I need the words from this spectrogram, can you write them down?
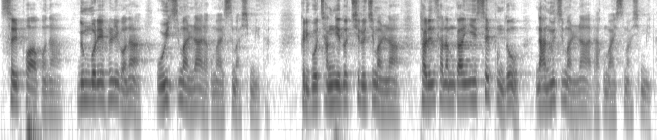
슬퍼하거나 눈물이 흘리거나 울지 말라라고 말씀하십니다. 그리고 장례도 치르지 말라, 다른 사람과 이 슬픔도 나누지 말라라고 말씀하십니다.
